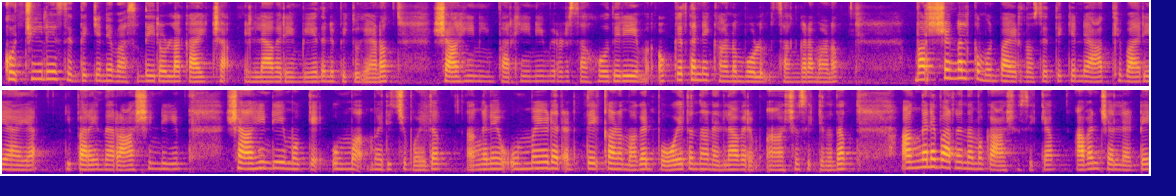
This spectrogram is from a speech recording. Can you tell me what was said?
കൊച്ചിയിലെ സിദ്ദിഖിന്റെ വസതിയിലുള്ള കാഴ്ച എല്ലാവരെയും വേദനിപ്പിക്കുകയാണ്. ഷാഹിനിയും ഫർഹീനയും ഇവരുടെ സഹോദരിയും ഒക്കെ തന്നെ കാണുമ്പോഴും സങ്കടമാണ്. വർഷങ്ങൾക്ക് മുൻപായിരുന്നു സിദ്ദിഖിന്റെ ആദ്യ ഭാര്യയായ ഈ പറയുന്ന റാഷിന്റെയും ഷാഹിന്റെയും ഒക്കെ ഉമ്മ മരിച്ചുപോയത്. അങ്ങനെ ഉമ്മയുടെ അടുത്തേക്കാണ് മകൻ പോയതെന്നാണ് എല്ലാവരും ആശ്വസിക്കുന്നത്. അങ്ങനെ പറഞ്ഞ് നമുക്ക് ആശ്വസിക്കാം. അവൻ ചെല്ലട്ടെ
